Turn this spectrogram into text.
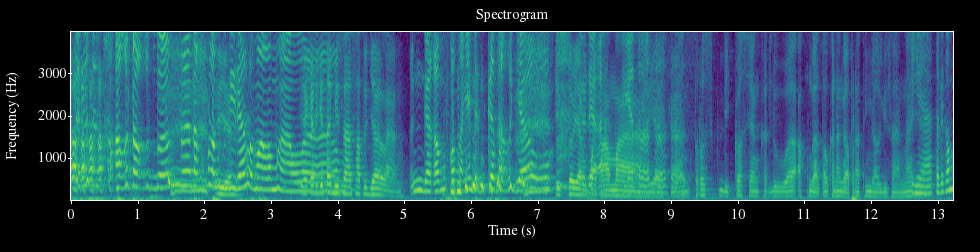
serius. aku takut banget. Aku pulang Iya. sendirian lo malam-malam. ya kan kita bisa satu jalan Enggak, kamu kosannya deket, aku jauh. itu yang Yaudah. pertama Iya, terus, ya terus, kan terus. terus di kos yang kedua aku nggak tahu karena nggak pernah tinggal di sana ya Iya, tapi kamu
